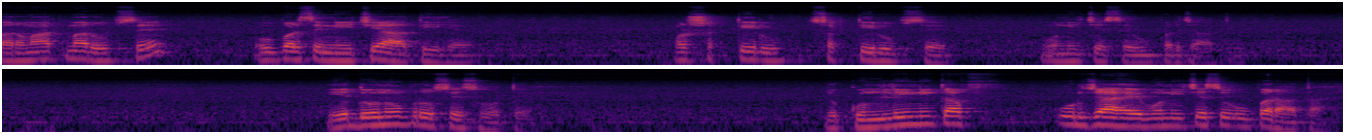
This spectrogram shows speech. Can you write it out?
परमात्मा रूप से ऊपर से नीचे आती है और शक्ति रूप शक्ति रूप से वो नीचे से ऊपर जाती है। ये दोनों प्रोसेस होते हैं। जो कुंडलिनी का ऊर्जा है, वो नीचे से ऊपर आता है।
